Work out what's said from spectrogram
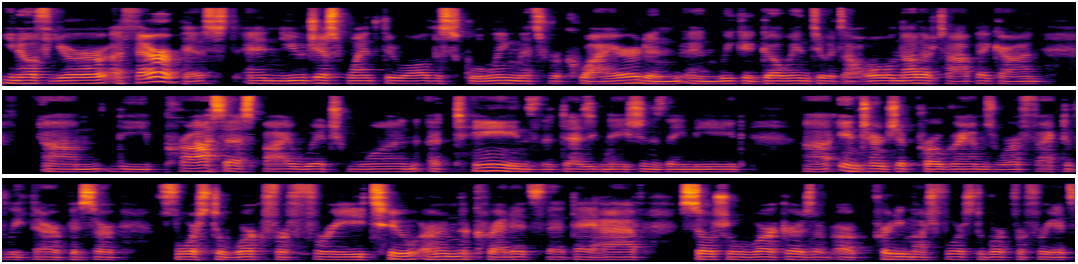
you know, if you're a therapist and you just went through all the schooling that's required, and and we could go into it's a whole nother topic on um, the process by which one attains the designations they need. Uh, internship programs where effectively therapists are forced to work for free to earn the credits that they have. Social workers are, are pretty much forced to work for free. It's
